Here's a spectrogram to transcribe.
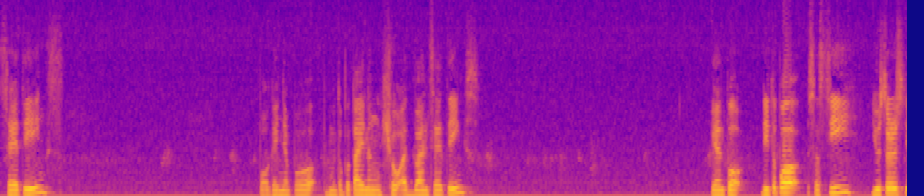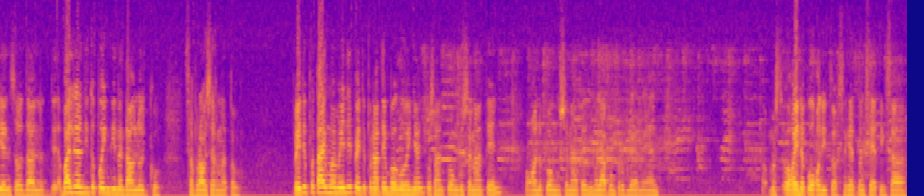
Settings. Po, ganyan po. Pumunta po tayo ng show advanced settings. Yan po. Dito po sa C, users, yan so download. Bali lang dito po yung dina-download ko sa browser na to. Pwede po tayong mamili, pwede po natin baguhin yan kung saan po ang gusto natin, kung ano po ang gusto natin, wala pong problema yan. Mas okay na po ako dito sa ganitong settings sa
